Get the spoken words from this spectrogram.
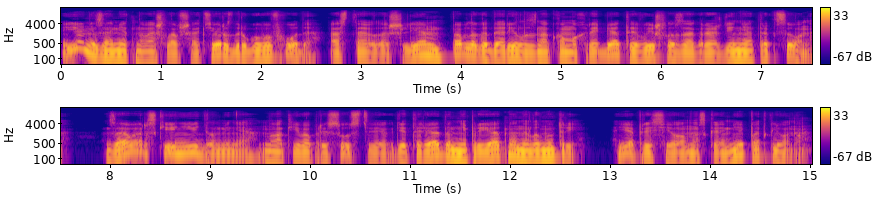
Я незаметно вошла в шатер с другого входа, оставила шлем, поблагодарила знакомых ребят и вышла за ограждение аттракциона. Заварский не видел меня, но от его присутствия где-то рядом неприятно ныло внутри. Я присела на скамье под кленом,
